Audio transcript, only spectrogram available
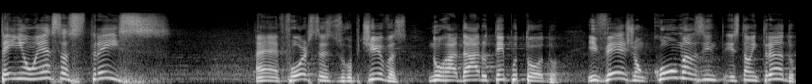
Tenham essas três é, forças disruptivas no radar o tempo todo. E vejam como elas estão entrando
